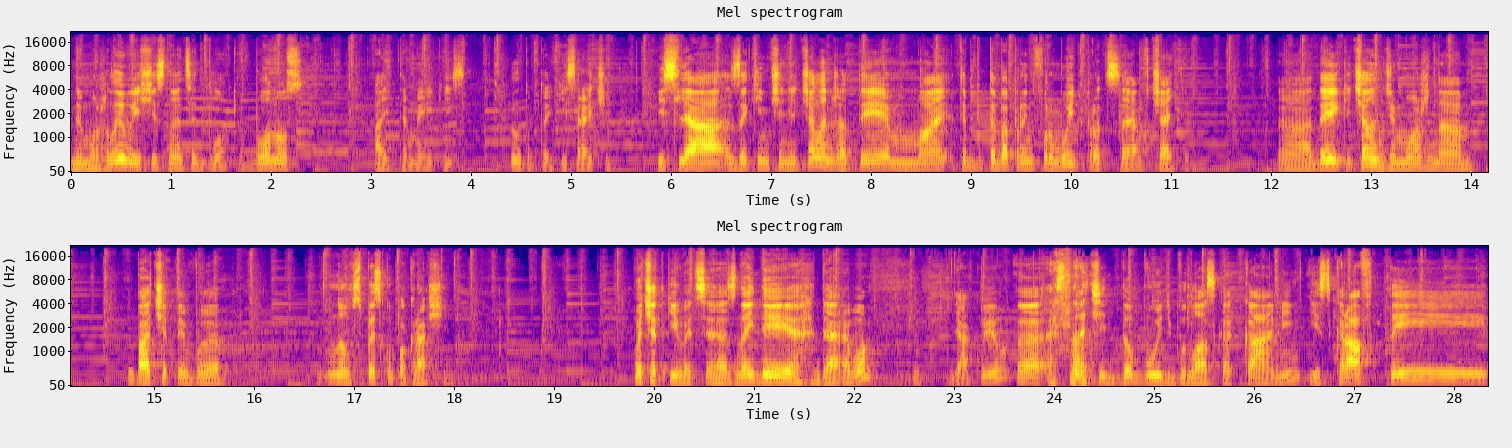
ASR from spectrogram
Неможливий 16 блоків. Бонус айтеми якісь. Ну, тобто якісь речі. Після закінчення челенджа ти май... ти, тебе проінформують про це в чаті. Е, Деякі челенджі можна бачити в, ну, в списку покращень. Початківець, е, знайди дерево. Дякую. Е, значить, добудь, будь ласка, камінь і скрафти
